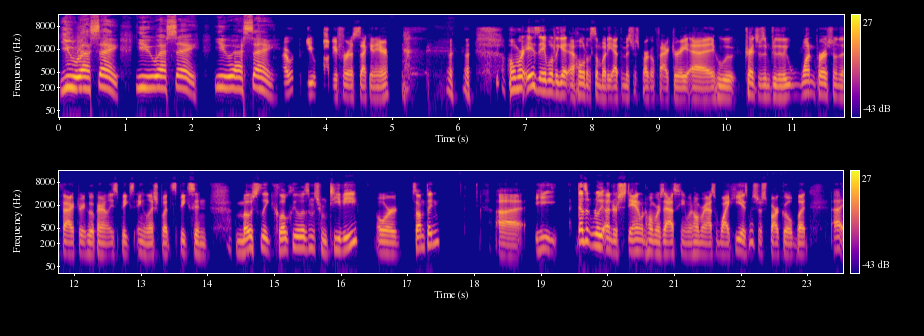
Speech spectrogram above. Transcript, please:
USA, USA, USA. I worked with you, Robbie, for a second here. Homer is able to get a hold of somebody at the Mr. Sparkle factory uh, who transfers him to the one person in the factory who apparently speaks English, but speaks in mostly colloquialisms from TV or something. Uh, he doesn't really understand what Homer's asking when Homer asks why he is Mr. Sparkle, but uh,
